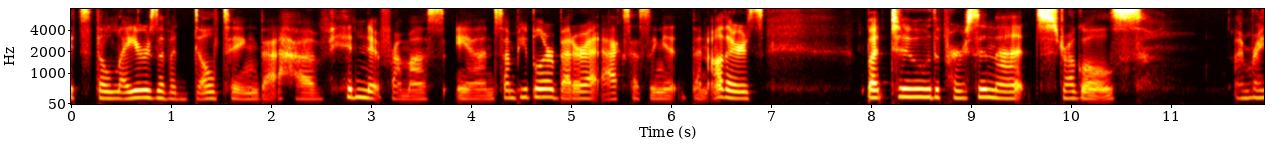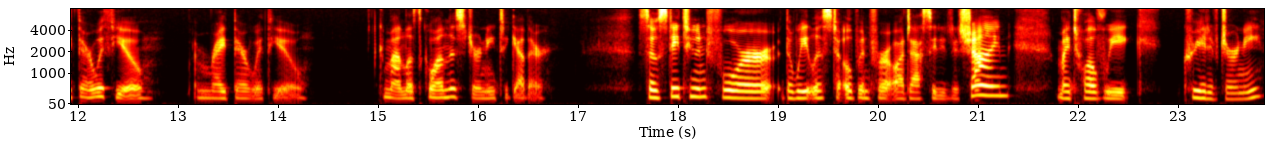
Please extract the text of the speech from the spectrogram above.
it's the layers of adulting that have hidden it from us and some people are better at accessing it than others. But to the person that struggles, I'm right there with you. I'm right there with you. Come on, let's go on this journey together. So stay tuned for the waitlist to open for Audacity to Shine, my 12 week creative journey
